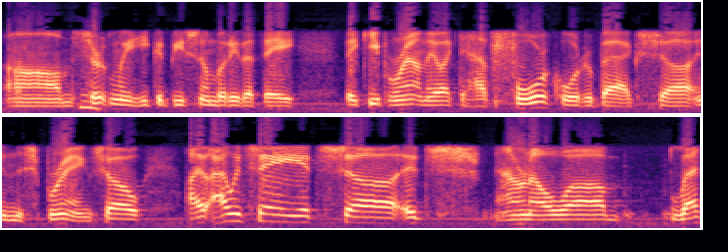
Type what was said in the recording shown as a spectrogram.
Um, mm-hmm. Certainly, he could be somebody that they they keep around. They like to have four quarterbacks uh, in the spring. So I, I would say it's uh, it's I don't know um, less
